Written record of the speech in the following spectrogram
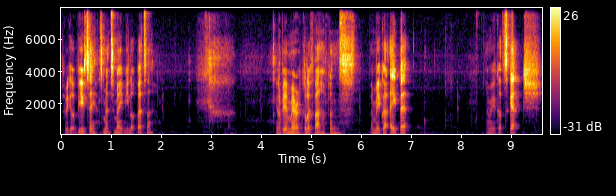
So we got beauty, it's meant to make me look better. It's going to be a miracle if that happens. Then we've got 8-bit. And we've got sketch.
